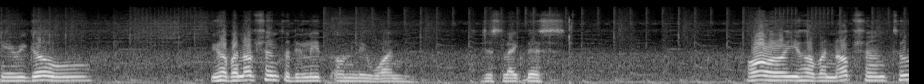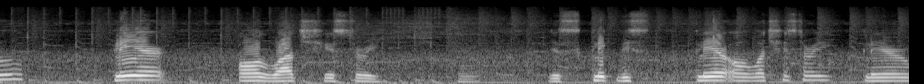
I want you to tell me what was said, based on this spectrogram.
Here we go. You have an option to delete only one. Just like this. Or you have an option to clear all watch history. Just click this clear all watch history, clear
